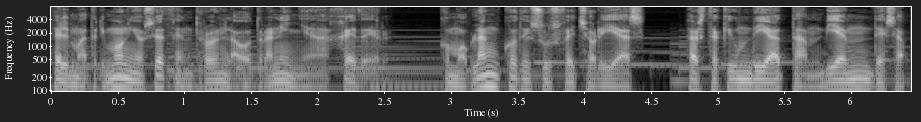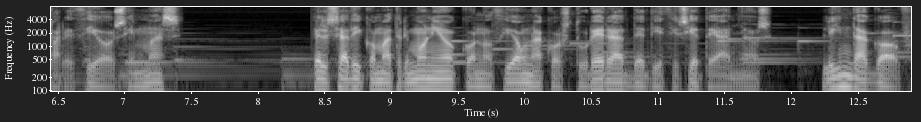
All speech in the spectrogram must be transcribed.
el matrimonio se centró en la otra niña, Heather, como blanco de sus fechorías, hasta que un día también desapareció sin más. El sádico matrimonio conoció a una costurera de 17 años, Linda Goff,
